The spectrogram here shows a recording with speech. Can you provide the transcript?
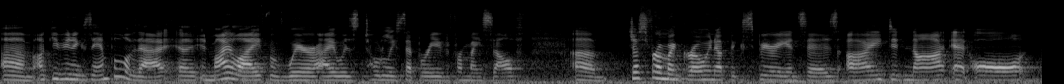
Um, I'll give you an example of that uh, in my life of where I was totally separated from myself. Um, just from my growing up experiences, I did not at all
